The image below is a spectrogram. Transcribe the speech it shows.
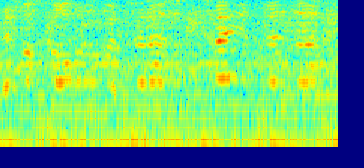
Dit was Kolderhoeven 2022.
